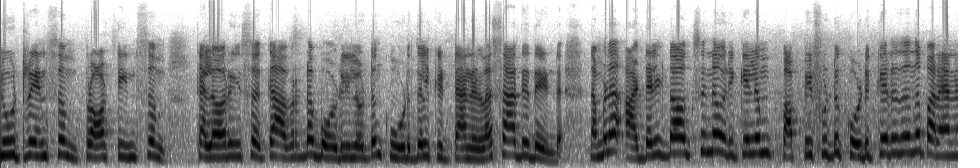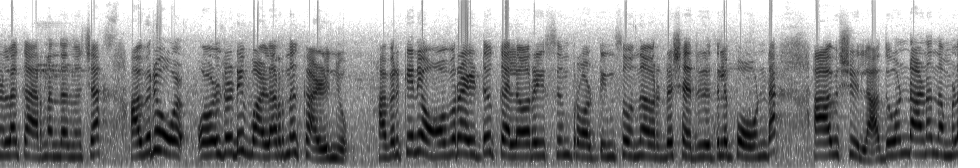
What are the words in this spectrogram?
ന്യൂട്രിയൻസും പ്രോട്ടീൻസും കലോറീസും ഒക്കെ അവരുടെ ബോഡിയിലോട്ടും കൂടുതൽ കിട്ടാനുള്ള സാധ്യതയുണ്ട്. നമ്മൾ അഡൽട്ട് ഡോഗ്സിന് ഒരിക്കലും പപ്പി ഫുഡ് കൊടുക്കരുതെന്ന് പറയാനുള്ള കാരണം എന്താണെന്ന് വെച്ചാൽ അവർ ഓൾറെഡി വളർന്നു കഴിഞ്ഞു. അവർക്കിനി ഓവറായിട്ട് കലോറീസും പ്രോട്ടീൻസും ഒന്നും അവരുടെ ശരീരത്തിൽ പോകേണ്ട ആവശ്യമില്ല. അതുകൊണ്ടാണ് നമ്മൾ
